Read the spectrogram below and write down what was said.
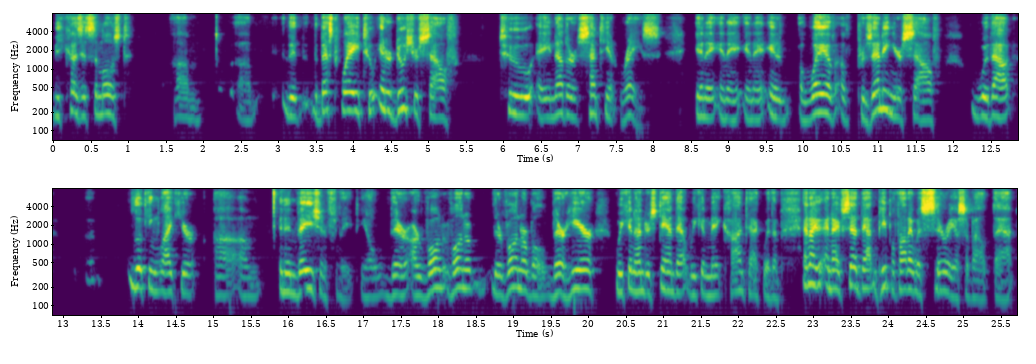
Because it's the most um, uh, the, the best way to introduce yourself to another sentient race in a in a in a, in a way of, of presenting yourself without looking like you're uh, um, an invasion fleet. You know, they are are vulnerable. They're vulnerable. They're here. We can understand that. We can make contact with them. And I and I've said that, and people thought I was serious about that.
